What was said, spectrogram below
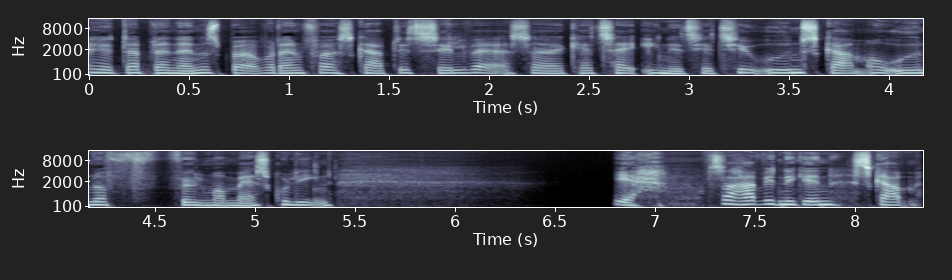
øh, der blandt andet spørger, hvordan får jeg skabt et selvværd, så jeg kan tage initiativ uden skam og uden at føle mig maskulin. Ja, så har vi den igen. Skam.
